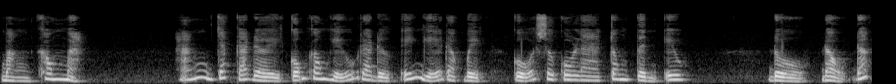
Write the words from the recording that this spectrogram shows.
bằng không mà. Hắn chắc cả đời cũng không hiểu ra được ý nghĩa đặc biệt của sô-cô-la trong tình yêu. Đồ đầu đất.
